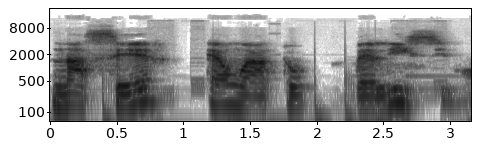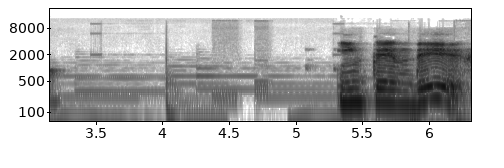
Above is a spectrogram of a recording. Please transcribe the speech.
nascer é um ato belíssimo. Entender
